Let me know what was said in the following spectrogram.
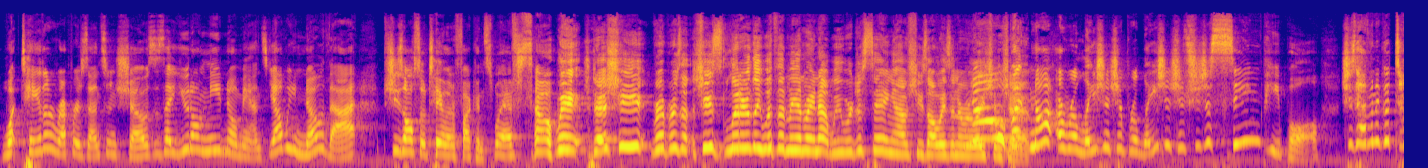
what Taylor represents and shows is that you don't need no man's. Yeah, we know that. She's also Taylor fucking Swift. So Wait, does she represent? She's literally with a man right now. We were just saying how she's always in a relationship. No, but not a relationship. Relationship. She's just seeing people. She's having a good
